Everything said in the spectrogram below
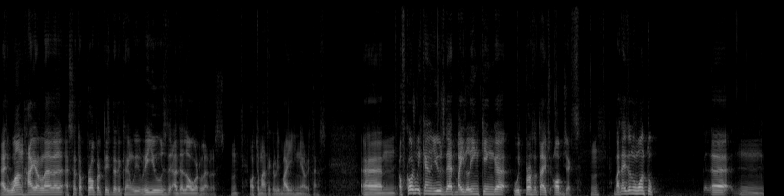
at one higher level a set of properties that can we reuse at the lower levels hmm, automatically by inheritance? Um, of course, we can use that by linking uh, with prototypes objects, hmm? but I don't want to uh, mm,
